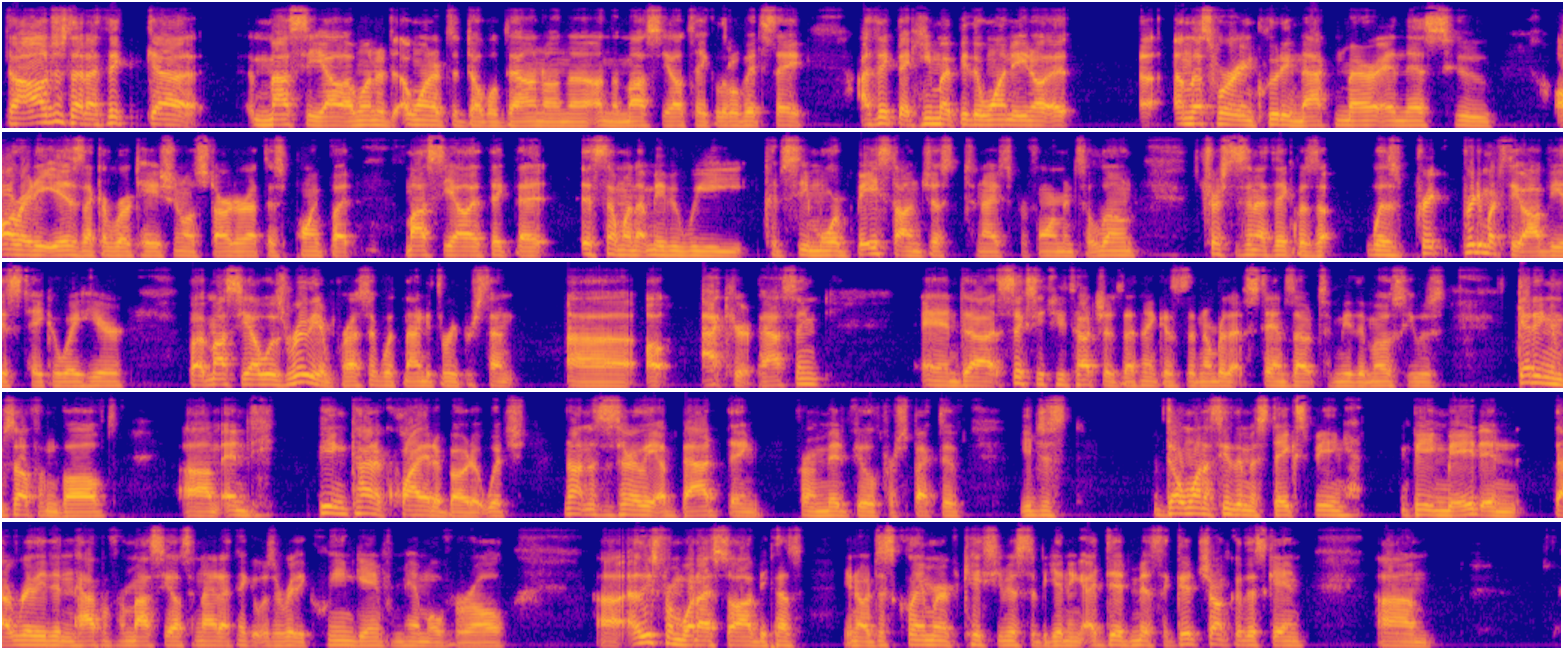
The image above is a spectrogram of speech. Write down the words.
I'll just add. I think uh, Maciel. I wanted I wanted to double down on the on the Maciel take a little bit. Say I think that he might be the one. You know, uh, uh, unless we're including McNamara in this, who already is like a rotational starter at this point. But Maciel, I think that is someone that maybe we could see more based on just tonight's performance alone. Traustason, I think, was was pre- pretty much the obvious takeaway here. But Maciel was really impressive with 93% uh, accurate passing and uh, 62 touches. I think is the number that stands out to me the most. He was getting himself involved um, and being kind of quiet about it, which not necessarily a bad thing from a midfield perspective. You just don't want to see the mistakes being being made, and that really didn't happen for Maciel tonight. I think it was a really clean game from him overall, uh, at least from what I saw. Because you know, disclaimer in case you missed the beginning, I did miss a good chunk of this game. Um,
